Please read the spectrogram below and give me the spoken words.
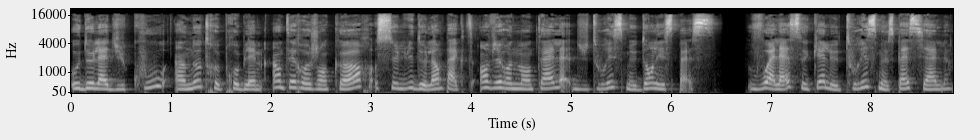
Au-delà du coût, un autre problème interroge encore, celui de l'impact environnemental du tourisme dans l'espace. Voilà ce qu'est le tourisme spatial.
